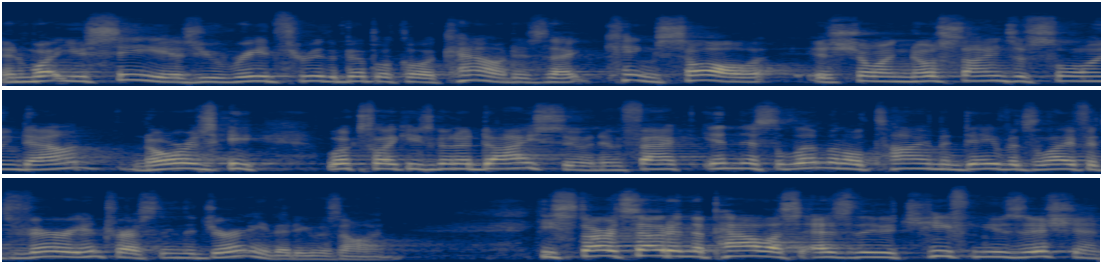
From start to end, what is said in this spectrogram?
And what you see as you read through the biblical account is that King Saul is showing no signs of slowing down, nor is he looks like he's going to die soon. In fact, in this liminal time in David's life, it's very interesting the journey that he was on. He starts out in the palace as the chief musician.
